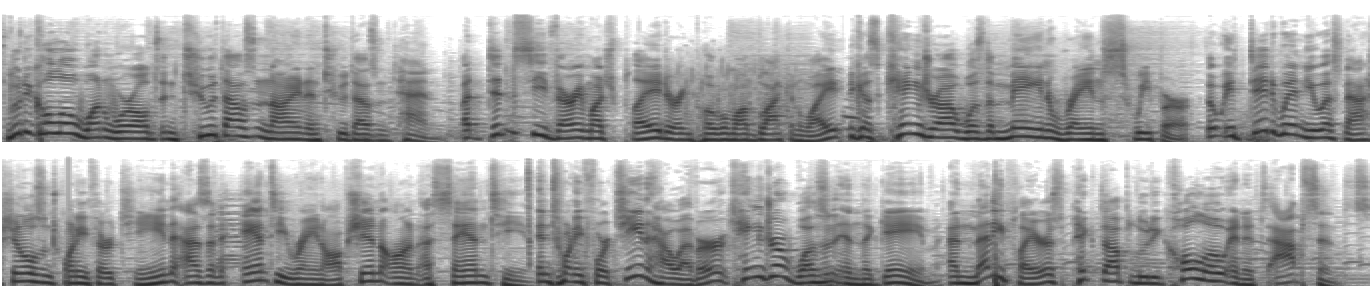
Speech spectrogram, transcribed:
Ludicolo won Worlds in 2009 and 2010, but didn't see very much play during Pokemon Black and White because Kingdra was the main rain sweeper, though it did win US Nationals in 2013 as an anti-rain option on a sand team. In 2014, however, Kingdra wasn't in the game, and many players picked up Ludicolo in its absence.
